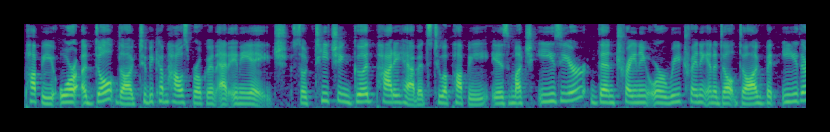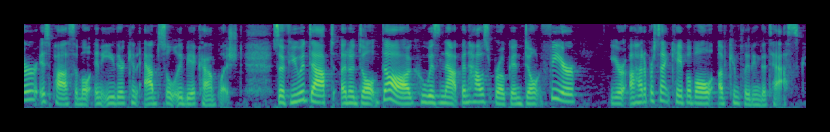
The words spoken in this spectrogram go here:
puppy or adult dog to become housebroken at any age. So teaching good potty habits to a puppy is much easier than training or retraining an adult dog, but either is possible and either can absolutely be accomplished. So if you adopt an adult dog who has not been housebroken, don't fear, you're 100% capable of completing the task.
